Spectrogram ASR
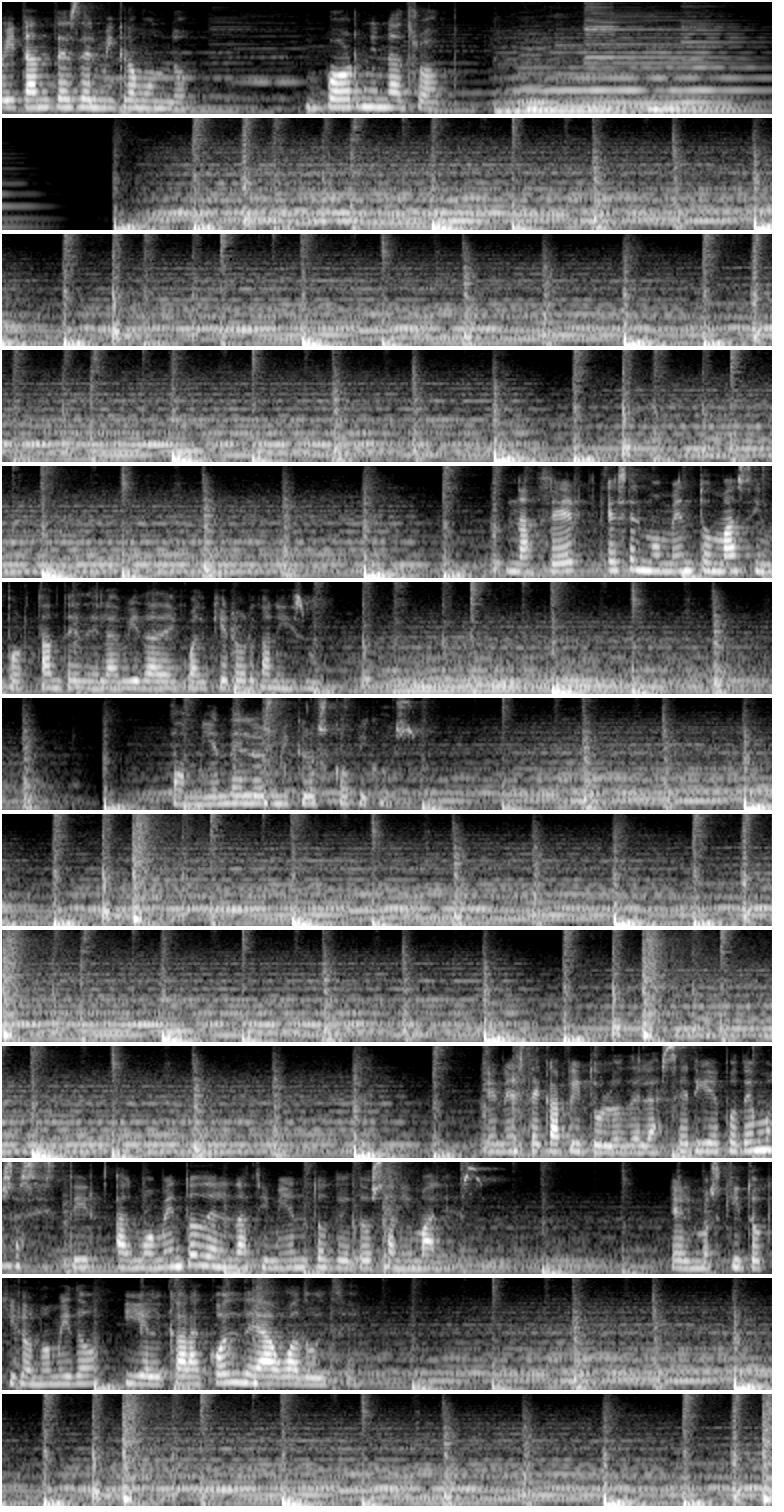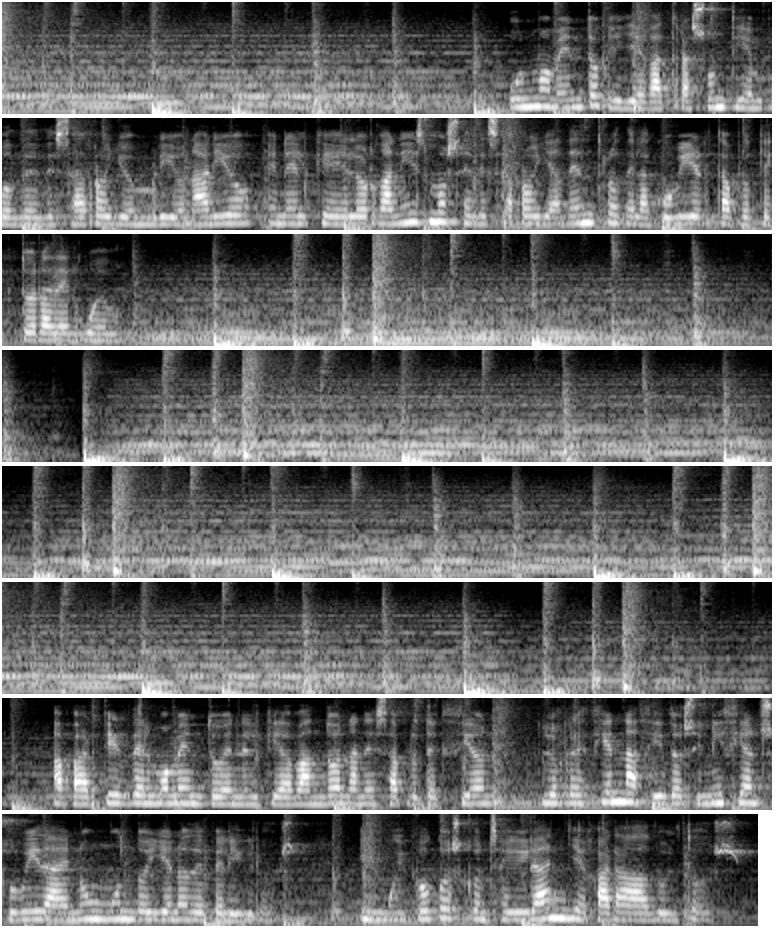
Habitantes del micromundo. Born in a Drop. Nacer es el momento más importante de la vida de cualquier organismo. También de los microscópicos. En este capítulo de la serie podemos asistir al momento del nacimiento de dos animales, el mosquito quironómido y el caracol de agua dulce. Un momento que llega tras un tiempo de desarrollo embrionario en el que el organismo se desarrolla dentro de la cubierta protectora del huevo. A partir del momento en el que abandonan esa protección, los recién nacidos inician su vida en un mundo lleno de peligros, y muy pocos conseguirán llegar a adultos.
